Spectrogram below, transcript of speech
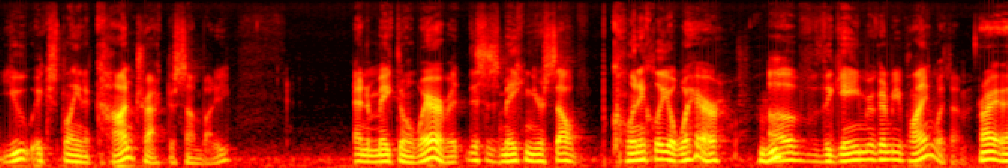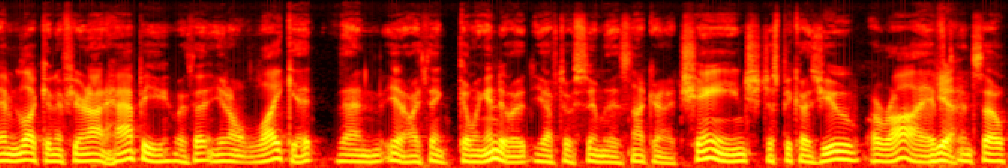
you explain a contract to somebody and to make them aware of it. This is making yourself clinically aware Mm-hmm. of the game you're going to be playing with them. Right. And look, and if you're not happy with it and you don't like it, then, you know, I think going into it, you have to assume that it's not going to change just because you arrived. Yeah. And so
